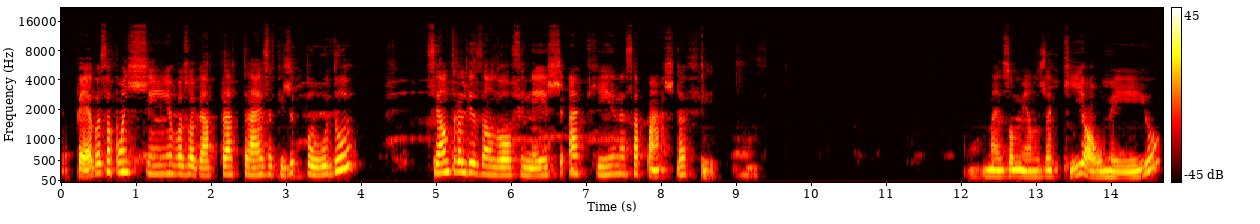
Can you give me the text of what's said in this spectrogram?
Eu pego essa pontinha, vou jogar para trás aqui de tudo, centralizando o alfinete aqui nessa parte da fita mais ou menos aqui, ó, o meio.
